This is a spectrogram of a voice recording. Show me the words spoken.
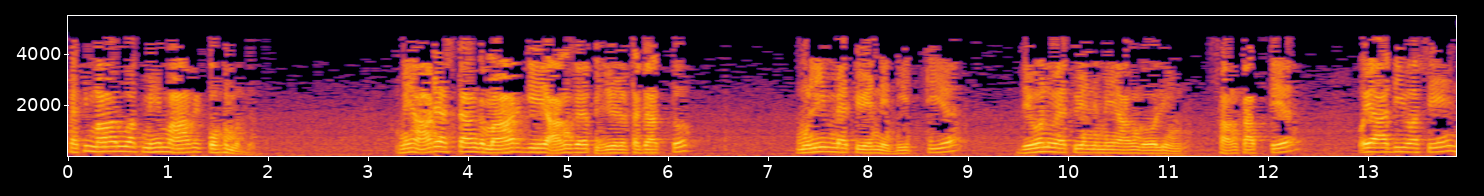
පැති මාරුවක් මෙහෙම ආවේ කොහොමද? මේ ආර්ය අෂ්ටාංග මාර්ගයේ අංග පිළිවෙලට ගත්තොත් මුලින්ම ඇති වෙන්නේ දිට්ඨිය දෙවනුව ඇති වෙන්නේ මේ අංග වලින් සංකප්පය ඔය ආදී වශයෙන්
